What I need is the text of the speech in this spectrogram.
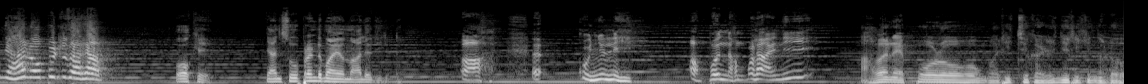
ഞാൻ ഒപ്പിട്ട് തരാം. ഓക്കെ ഞാൻ സൂപ്രണ്ടുമായി ഒന്ന് ആലോചിക്കട്ടെ. കുഞ്ഞുണ്ണി അപ്പൊ നമ്മൾ അനി അവൻ എപ്പോഴോ മരിച്ചു കഴിഞ്ഞിരിക്കുന്നുടോ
